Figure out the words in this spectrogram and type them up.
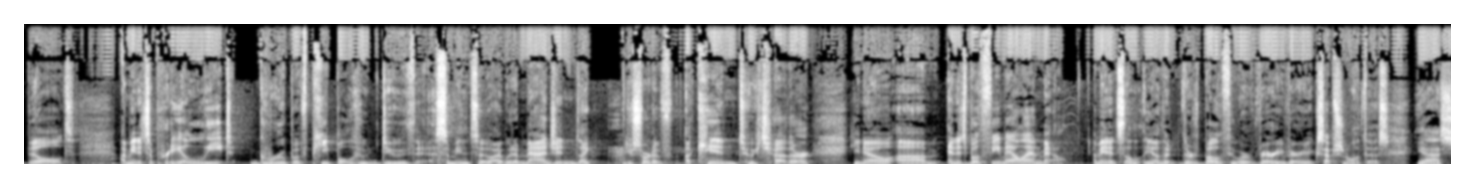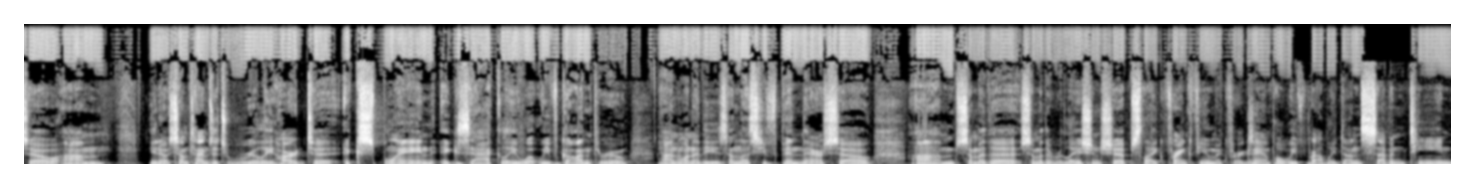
built. I mean, it's a pretty elite group of people who do this. I mean, so I would imagine like you're sort of akin to each other, you know, um, and it's both female and male. I mean, it's, you know, there, there's both who are very, very exceptional at this. Yeah. So, um, you know, sometimes it's really hard to explain exactly what we've gone through on one of these unless you've been there. So, um, some of the some of the relationships, like Frank Fumich, for example, we've probably done 17,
